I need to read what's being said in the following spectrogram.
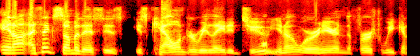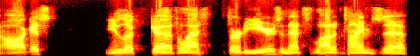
And I think some of this is is calendar related too. You know, we're here in the first week in August. You look uh, at the last thirty years, and that's a lot of times uh,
